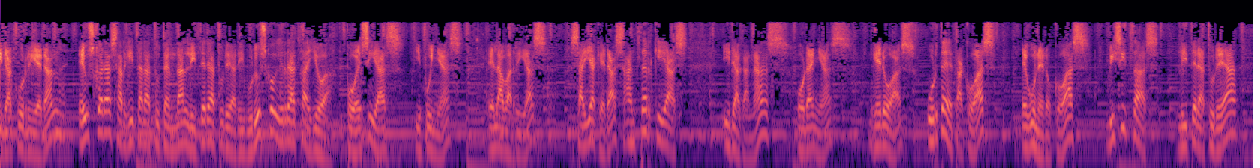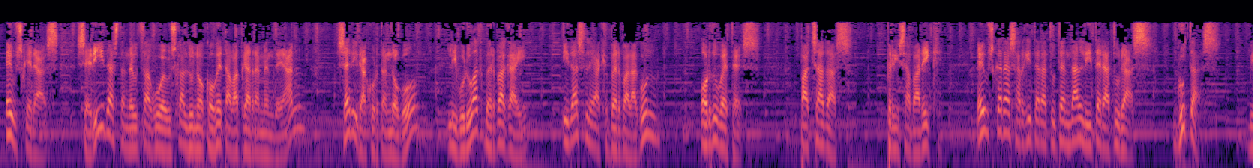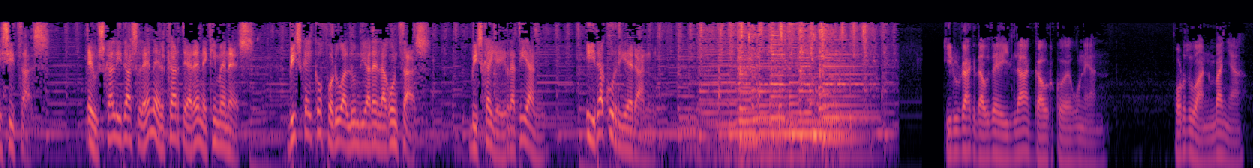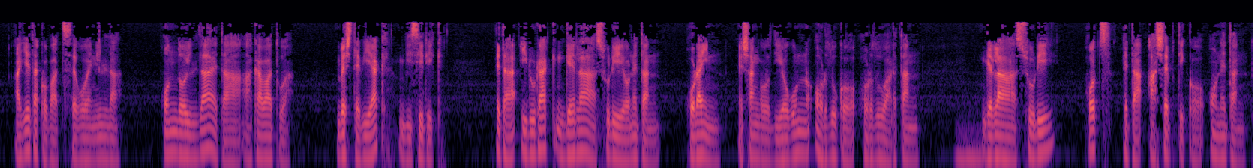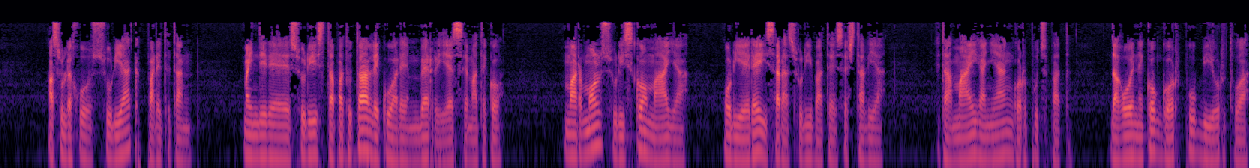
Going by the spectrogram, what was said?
Irakurrieran, Euskaraz argitaratuten dan literatureari buruzko irratzaioa, poesiaz, ipuñaz, elabarriaz, saiakeraz, antzerkiaz, iraganaz, orainaz, geroaz, urteetakoaz, egunerokoaz, bizitzaz, literaturea, euskeraz. Zeri idazten deutzagu Euskaldunoko geta bat mendean? Zer irakurten dugu? Liburuak berbagai, idazleak berbalagun, ordu betez, patxadas, prisabarik, Euskaraz argitaratuten dan literaturaz, gutaz, bizitzaz, Euskal idazleen elkartearen ekimenez, Bizkaiko foru aldundiaren laguntzaz, Bizkaia irratian, irakurrieran. Hirurak daude hilda gaurko egunean. Orduan, baina, haietako bat zegoen hilda, ondo hilda eta akabatua. Beste biak, bizirik. Eta hirurak gela zuri honetan, orain esango diogun orduko ordu hartan. Gela zuri, hotz eta aseptiko honetan. Azuleju zuriak paretetan. Maindire zuriz tapatuta lekuaren berri ez emateko. Marmol zurizko maaia, hori ere izara zuri batez estalia. Eta maai gainean gorputz bat, dagoeneko gorpu bihurtua.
